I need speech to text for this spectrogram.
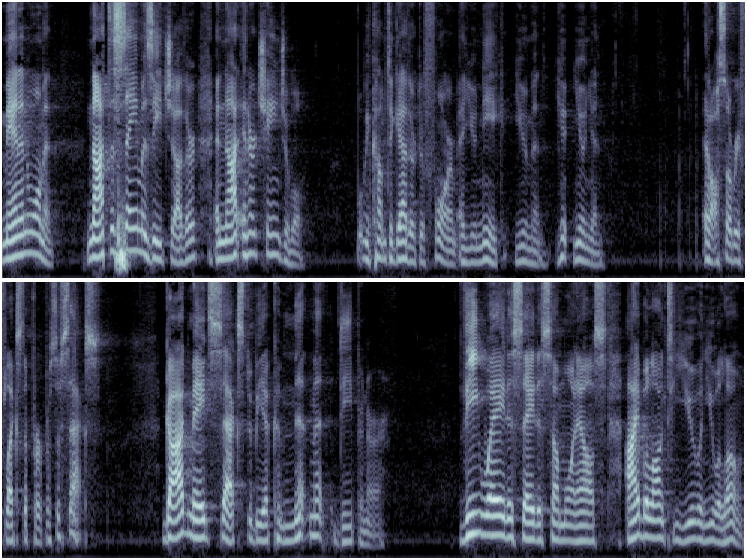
Man and woman, not the same as each other and not interchangeable, but we come together to form a unique human union. It also reflects the purpose of sex. God made sex to be a commitment deepener, the way to say to someone else, I belong to you and you alone.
